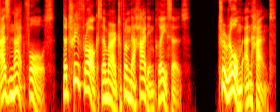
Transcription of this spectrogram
As night falls, the tree frogs emerge from their hiding places to roam and hunt.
